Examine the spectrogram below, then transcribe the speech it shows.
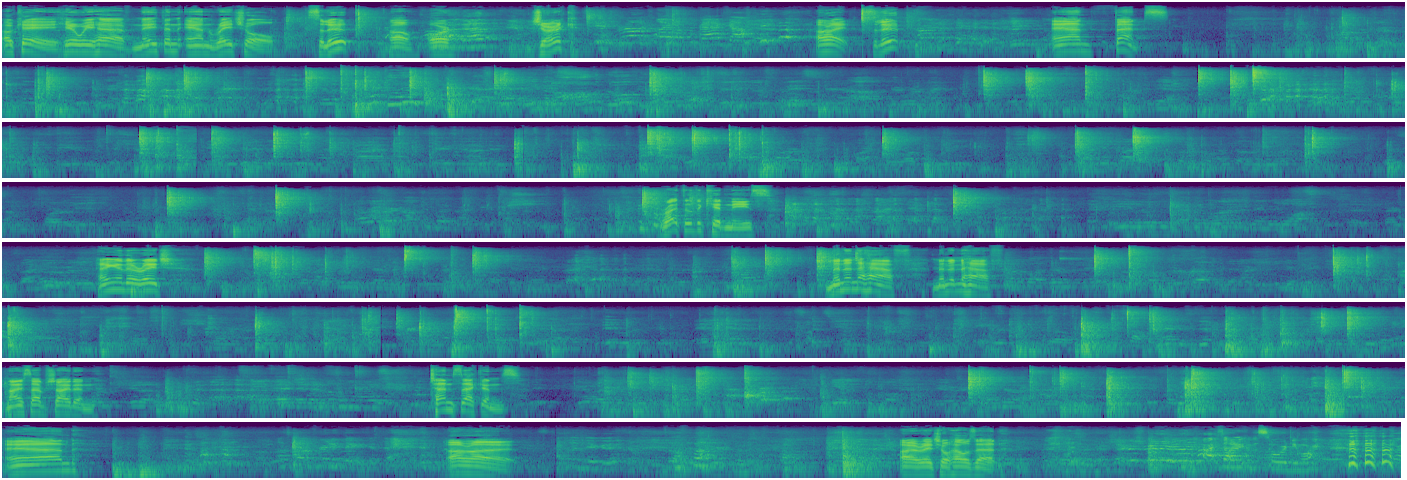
Okay, here we have Nathan and Rachel. Salute. Oh, or jerk. All right, salute. And fence. Right through the kidneys. Hang in there, Rach. Minute and a half. Minute and a half. Nice Abschneiden. 10 seconds. And, Let's go pretty big. all right. Didn't do good. All right, Rachel, how was that? It was really, really hard. I don't have a sword anymore. or a head or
